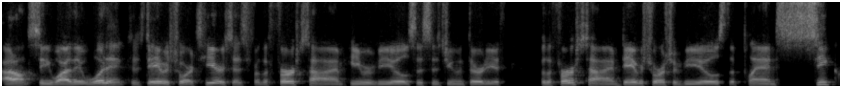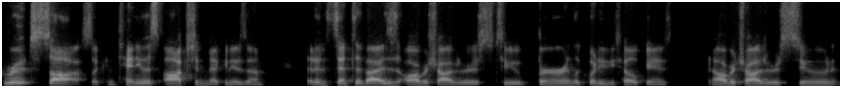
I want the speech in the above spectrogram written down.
I don't see why they wouldn't, because David Schwartz here says for the first time he reveals this is June 30th for the first time, David Schwartz reveals the planned secret sauce, a continuous auction mechanism that incentivizes arbitrageurs to burn liquidity tokens, and arbitrageurs soon,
